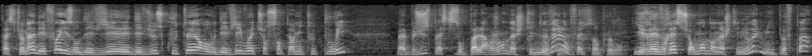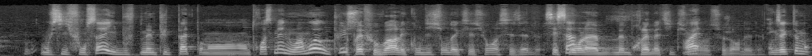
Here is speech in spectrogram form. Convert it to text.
Parce qu'il y en a des fois, ils ont des, vieux scooters ou des vieilles voitures sans permis toutes pourries, bah, juste parce qu'ils n'ont pas l'argent d'acheter une Tout nouvelle en fait. Tout simplement. Ils rêveraient sûrement d'en acheter une nouvelle, mais ils peuvent pas. Ou s'ils font ça, ils bouffent même plus de pâtes pendant trois semaines ou un mois ou plus. Après, il faut voir les conditions d'accession à ces aides. C'est ça. toujours la même problématique sur Ouais. ce genre d'aide. Exactement.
